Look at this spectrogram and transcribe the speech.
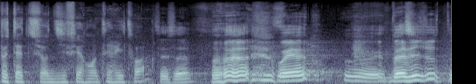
peut-être sur différents territoires. C'est ça. ouais. ouais. Vas-y, je te.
